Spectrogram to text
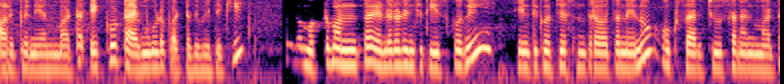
ఆరిపోయినాయి అనమాట ఎక్కువ టైం కూడా పట్టదు వీటికి. మొత్తం అంతా ఎండలో నుంచి తీసుకొని ఇంటికి వచ్చేసిన తర్వాత నేను ఒకసారి చూసానమాట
